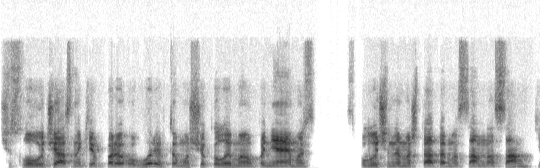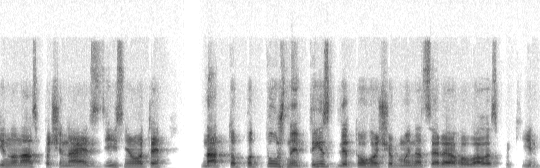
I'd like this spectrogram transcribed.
число учасників переговорів, тому що коли ми опиняємось Сполученими Штатами сам на сам, ті на нас починають здійснювати надто потужний тиск для того, щоб ми на це реагували спокійно.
